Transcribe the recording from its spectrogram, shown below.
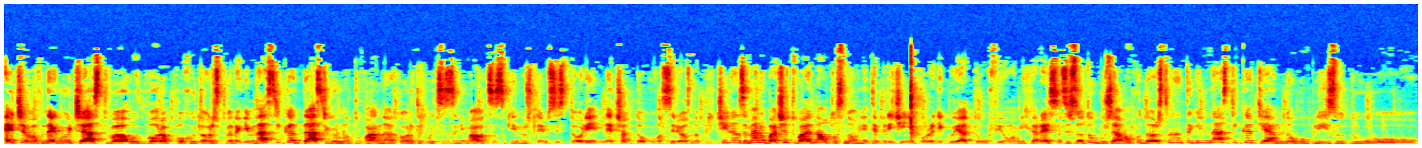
е, че в него участва отбора по художествена гимнастика. Да, сигурно това на хората, които се занимават с кино, ще им се стори не чак толкова сериозна причина. За мен обаче това е една от основните причини, поради която филма ми хареса, защото обожавам художествената гимнастика тя е много близо до,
